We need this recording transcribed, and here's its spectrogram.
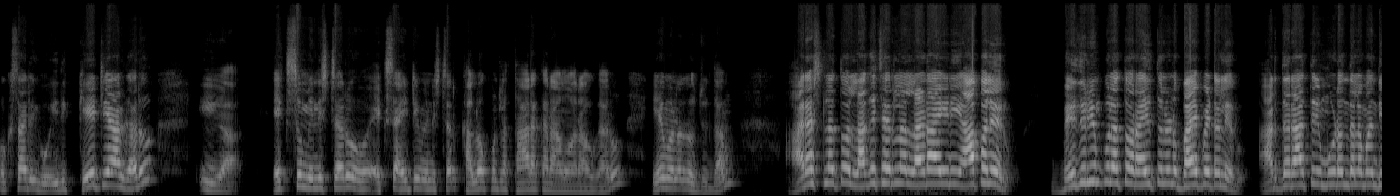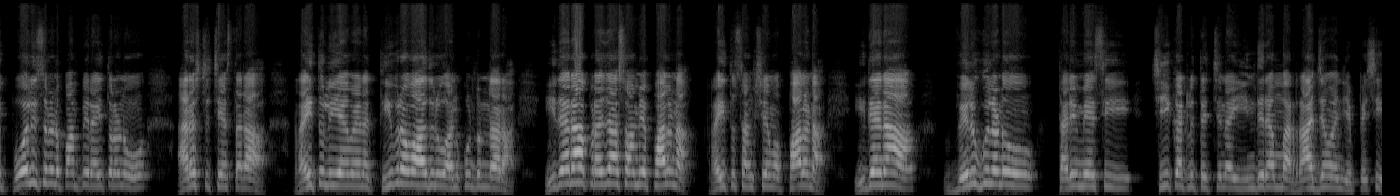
ఒకసారి ఇది కేటీఆర్ గారు ఇక ex minister ex IT minister Kalvakuntla Taraka Ramarao garu ఏమన్నారో చూద్దాం. అరెస్టులతో లగచర్ల లడాయిని ఆపలేరు. బెదిరింపులతో రైతులను భయపెట్టలేరు. అర్ధరాత్రి మూడు వందల మంది పోలీసులను పంపి రైతులను అరెస్ట్ చేస్తారా? రైతులు ఏమైనా తీవ్రవాదులు అనుకుంటున్నారా? ఇదేనా ప్రజాస్వామ్య పాలన? రైతు సంక్షేమ పాలన? ఇదేనా వెలుగులను తరిమేసి చీకట్లు తెచ్చిన ఇందిరమ్మ రాజ్యం అని చెప్పేసి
